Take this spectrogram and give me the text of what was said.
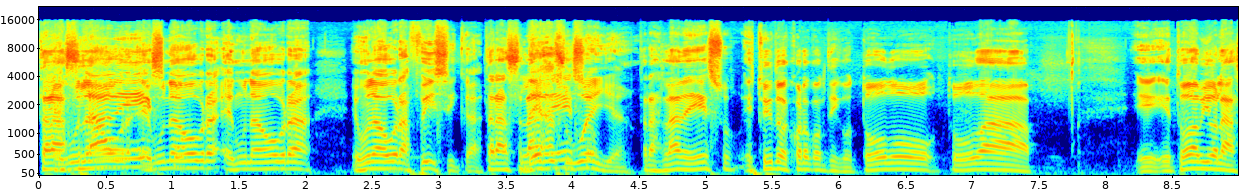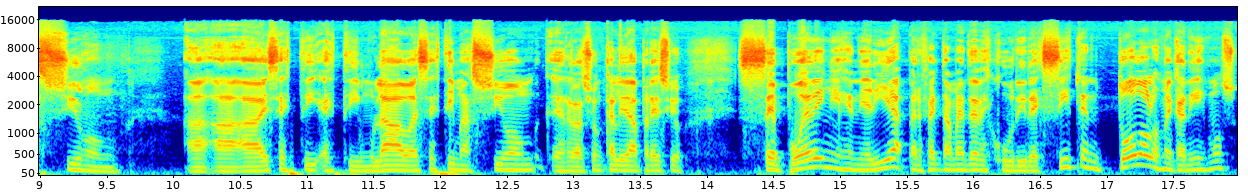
en una, obra, en una obra en una obra en una obra física. Traslade deja su huella. traslade eso. Estoy de acuerdo contigo. Todo toda eh, toda violación a, ese estimulado, a esa estimación en relación calidad-precio, se puede en ingeniería perfectamente descubrir. Existen todos los mecanismos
